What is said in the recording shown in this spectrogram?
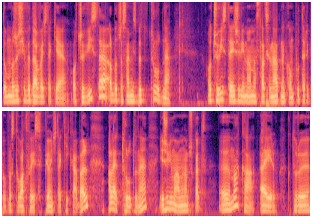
To może się wydawać takie oczywiste albo czasami zbyt trudne. Oczywiste, jeżeli mamy stacjonarny komputer i po prostu łatwo jest wpiąć taki kabel, ale trudne, jeżeli mamy na przykład e, Maca Air, który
